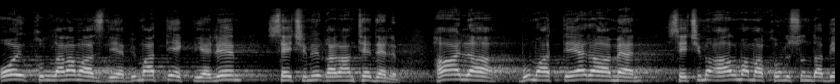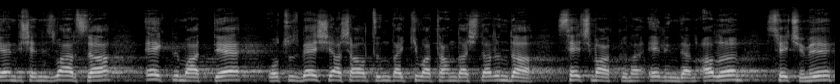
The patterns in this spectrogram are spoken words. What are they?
oy kullanamaz diye bir madde ekleyelim, seçimi garanti edelim. Hala bu maddeye rağmen seçimi almama konusunda bir endişeniz varsa ek bir madde 35 yaş altındaki vatandaşların da seçme hakkını elinden alın, seçimi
